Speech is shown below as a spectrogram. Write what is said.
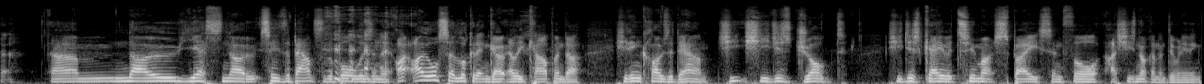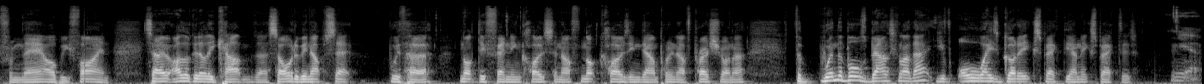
Um, no, yes, no. See, the bounce of the ball, isn't it? I, I also look at it and go, Ellie Carpenter. She didn't close it down. She she just jogged. She just gave it too much space and thought "Ah, she's not going to do anything from there. I'll be fine. So I look at Ellie Carpenter. So I would have been upset with her not defending close enough, not closing down, putting enough pressure on her. The when the ball's bouncing like that, you've always got to expect the unexpected. Yeah.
